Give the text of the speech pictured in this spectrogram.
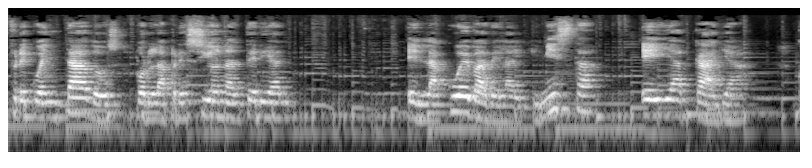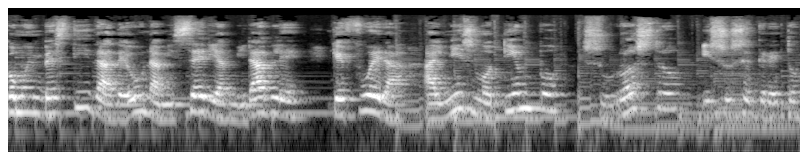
frecuentados por la presión arterial. En la cueva del alquimista, ella calla, como investida de una miseria admirable que fuera al mismo tiempo su rostro y su secreto.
